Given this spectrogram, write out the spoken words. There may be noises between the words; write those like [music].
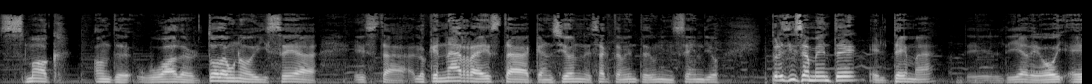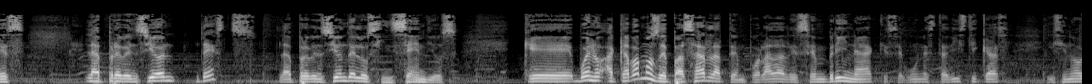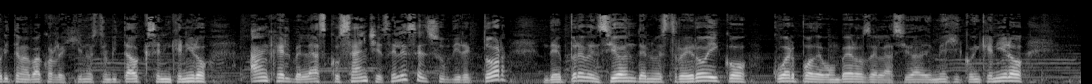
Smoke on the Water, toda una odisea, esta, lo que narra esta canción exactamente de un incendio. Precisamente el tema del día de hoy es la prevención de estos, la prevención de los incendios. Que, bueno, acabamos de pasar la temporada de Sembrina, que según estadísticas, y si no ahorita me va a corregir nuestro invitado, que es el ingeniero Ángel Velasco Sánchez. Él es el subdirector de prevención de nuestro heroico Cuerpo de Bomberos de la Ciudad de México. Ingeniero,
